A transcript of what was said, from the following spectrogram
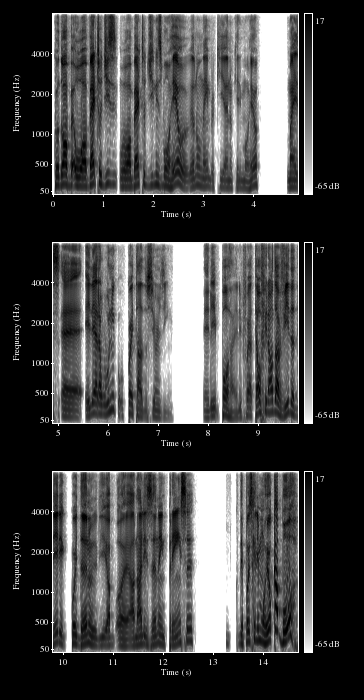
Quando o Albe- o Alberto, Diz, o Alberto Dines morreu, eu não lembro que ano que ele morreu, mas é, ele era o único. Coitado do senhorzinho. Ele, porra, ele foi até o final da vida dele cuidando e analisando a imprensa. Depois que ele morreu, acabou.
